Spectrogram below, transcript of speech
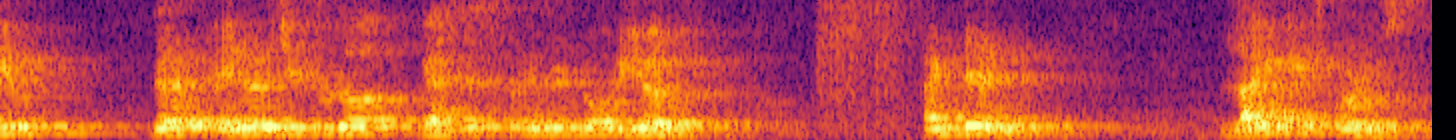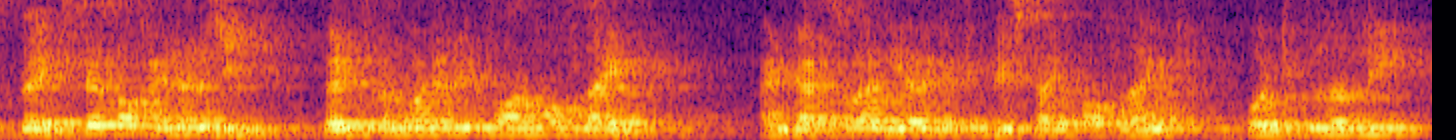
give their energy to the gases present over here. And then light is produced. The excess of energy that is converted in form of light. And that's why we are getting this type of light particularly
